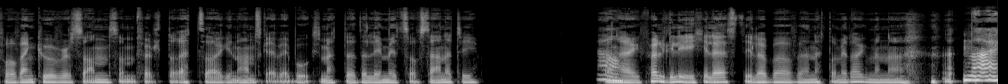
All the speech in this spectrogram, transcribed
for Vancouver Sun som fulgte rettssaken, og han skrev ei bok som heter The Limits of Sanity. Den har jeg følgelig ikke lest i løpet av en ettermiddag, men, uh, Nei.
